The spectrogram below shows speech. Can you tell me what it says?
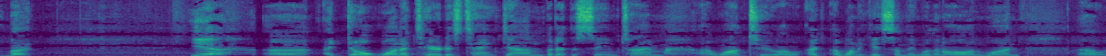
But yeah, uh, I don't want to tear this tank down, but at the same time, I want to. I, I want to get something with an all-in-one. Uh,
